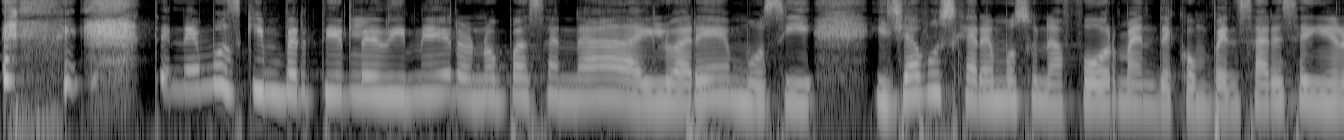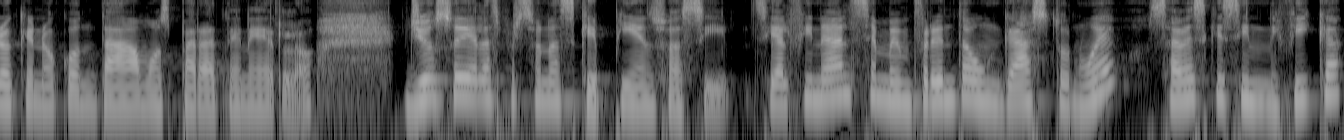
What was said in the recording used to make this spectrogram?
Tenemos que invertirle dinero, no pasa nada y lo haremos y, ya buscaremos una forma de compensar ese dinero que no contábamos para tenerlo. Yo soy de las personas que pienso así. Si al final se me enfrenta un gasto nuevo, ¿sabes qué significa?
